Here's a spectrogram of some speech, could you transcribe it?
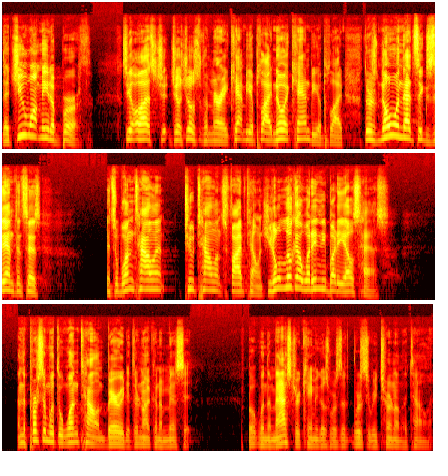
that you want me to birth? See, oh, that's Joseph and Mary. It can't be applied. No, it can be applied. There's no one that's exempt and says, it's one talent, two talents, five talents. You don't look at what anybody else has. And the person with the one talent buried it. They're not going to miss it. But when the master came, he goes, where's the, where's the return on the talent?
